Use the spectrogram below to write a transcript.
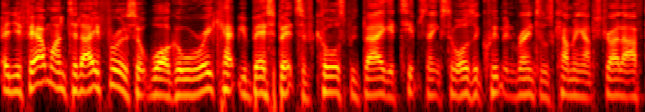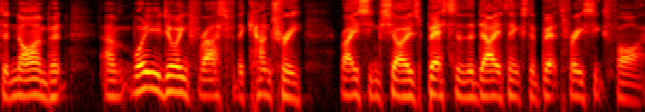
And you found one today for us at Wagga. We'll recap your best bets, of course, with bag of tips thanks to Oz Equipment Rentals coming up straight after nine. But um, what are you doing for us for the country racing shows best of the day thanks to Bet365.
